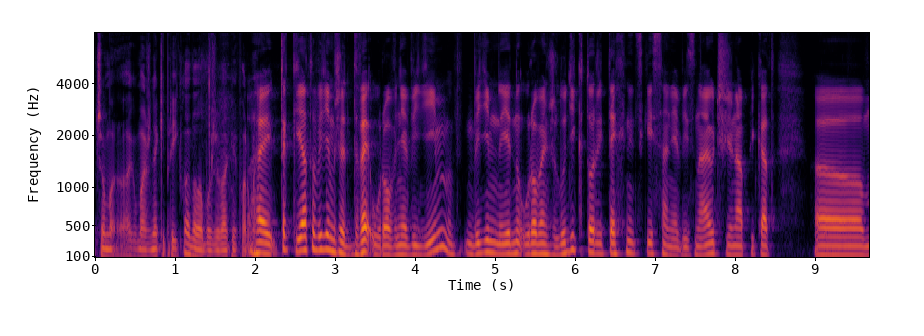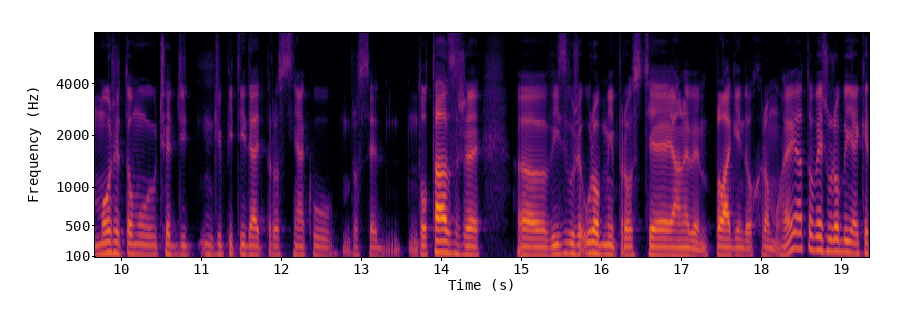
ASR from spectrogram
čo, ak máš nejaký príklad, alebo že v akej forme? Hej, tak ja to vidím, že dve úrovne vidím. Vidím jednu úroveň, že ľudí, ktorí technicky sa nevyznajú, čiže napríklad uh, môže tomu chat GPT dať proste nejakú proste dotaz, že výzvu, že urob mi proste, ja neviem, plugin do Chromu. Hej, a to vieš urobiť, aj keď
